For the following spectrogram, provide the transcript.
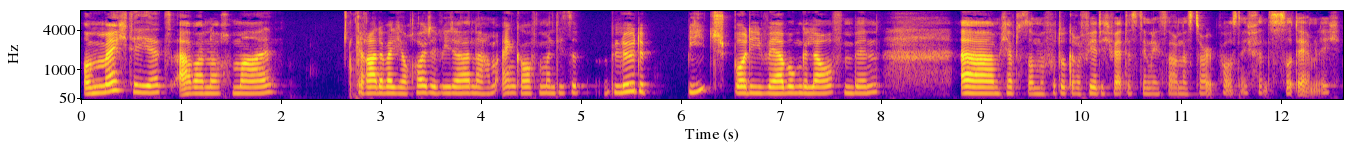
und möchte jetzt aber nochmal Gerade weil ich auch heute wieder nach dem Einkaufen an diese blöde Beachbody-Werbung gelaufen bin. Ähm, ich habe das auch mal fotografiert. Ich werde das demnächst auch in der Story posten. Ich finde es so dämlich.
